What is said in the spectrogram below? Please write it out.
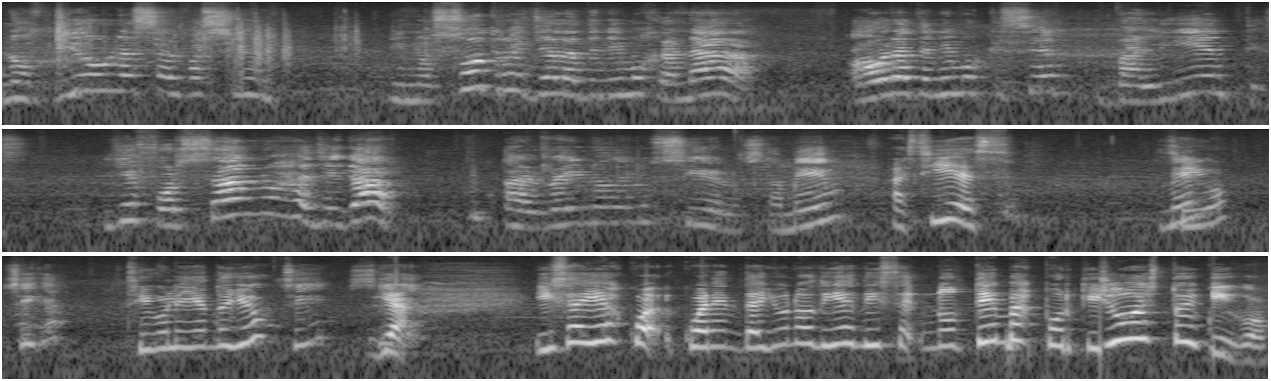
nos dio una salvación y nosotros ya la tenemos ganada. Ahora tenemos que ser valientes y esforzarnos a llegar al reino de los cielos. Amén. Así es. ¿Sigo? ¿Siga? ¿Sigo leyendo yo? ¿Sí? Ya. Isaías cua- 41:10 dice, no temas porque yo estoy contigo,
